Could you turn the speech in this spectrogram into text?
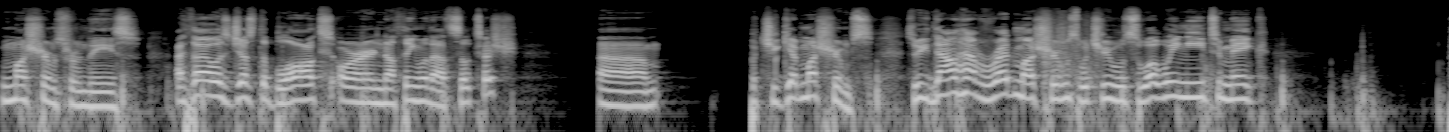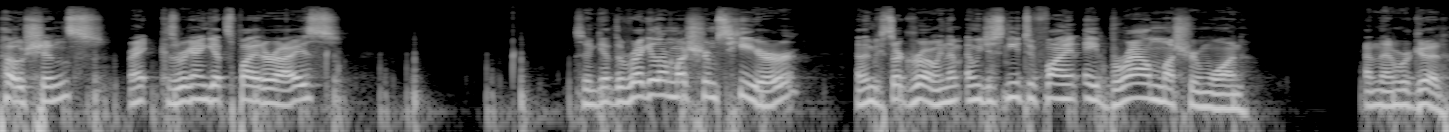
mushrooms from these. I thought it was just the blocks or nothing without silkfish. Um, but you get mushrooms. So we now have red mushrooms, which is what we need to make potions, right? Because we're going to get spider eyes. So we get the regular mushrooms here, and then we can start growing them, and we just need to find a brown mushroom one. And then we're good.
